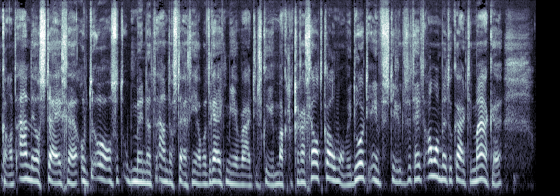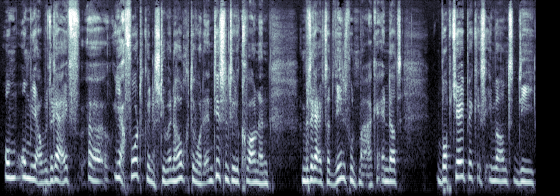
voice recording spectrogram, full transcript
kan het aandeel stijgen. Op, de, als het, op het moment dat het aandeel stijgt en jouw bedrijf meer waard is, kun je makkelijker aan geld komen om weer door te investeren. Dus het heeft allemaal met elkaar te maken om, om jouw bedrijf eh, ja, voor te kunnen stuwen en hoger te worden. En het is natuurlijk gewoon een, een bedrijf dat winst moet maken. En dat Bob Chapek is iemand die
